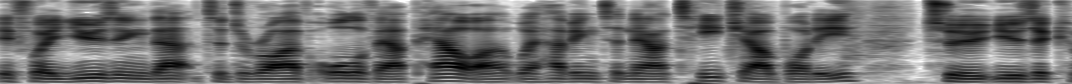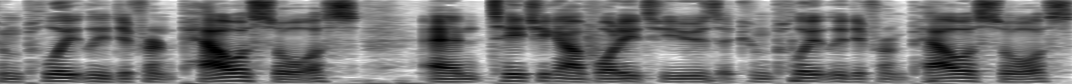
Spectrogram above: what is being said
if we're using that to derive all of our power, we're having to now teach our body to use a completely different power source. And teaching our body to use a completely different power source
